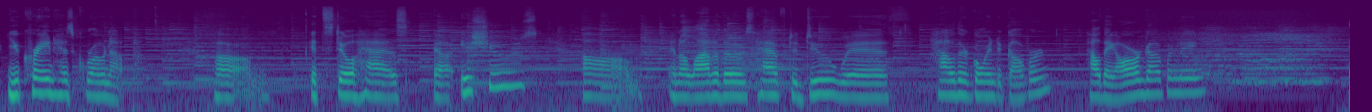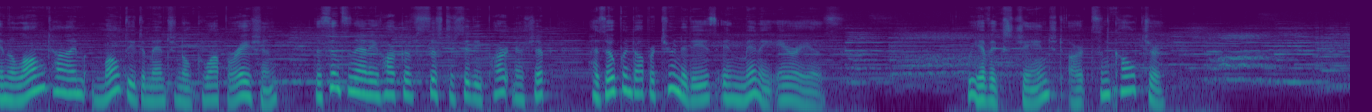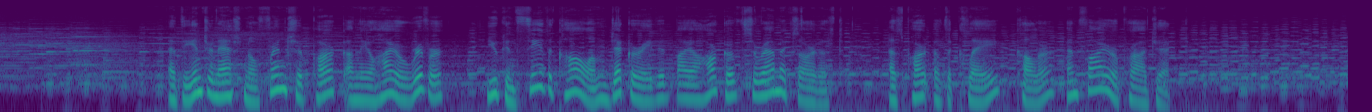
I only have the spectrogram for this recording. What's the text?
Ukraine has grown up. Um, it still has uh, issues, um, and a lot of those have to do with how they're going to govern, how they are governing. In a long-time multidimensional cooperation, the Cincinnati Kharkov Sister City Partnership has opened opportunities in many areas. We have exchanged arts and culture. At the International Friendship Park on the Ohio River, you can see the column decorated by a Kharkov ceramics artist as part of the Clay, Color, and Fire project.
